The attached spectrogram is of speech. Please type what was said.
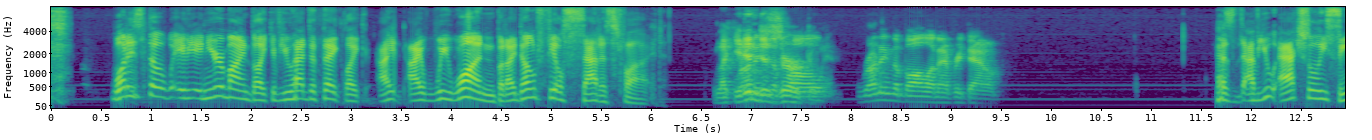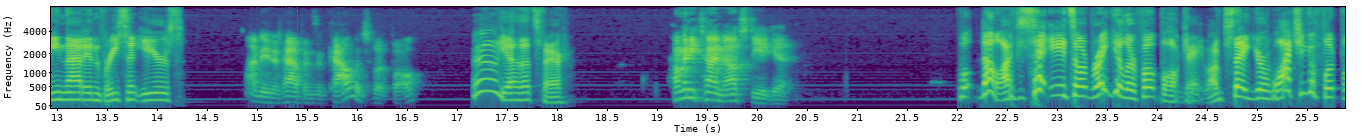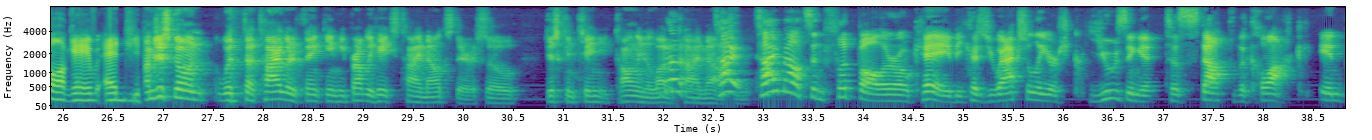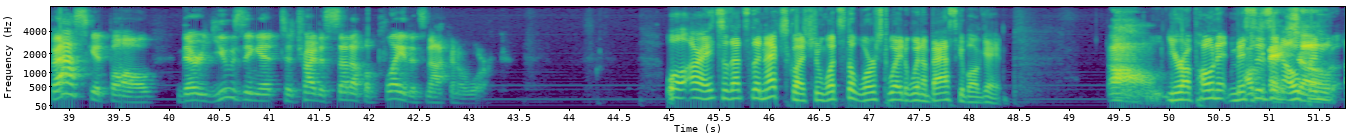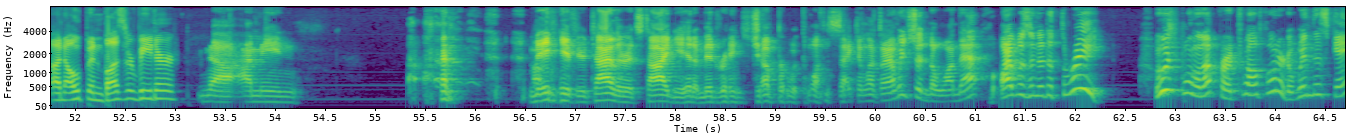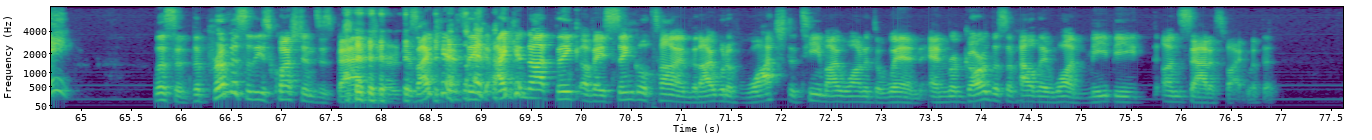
what is the in your mind like if you had to think like I, I we won, but I don't feel satisfied. Like you Running didn't deserve ball- to win. Running the ball on every down. Has have you actually seen that in recent years? I mean, it happens in college football. Well, yeah, that's fair. How many timeouts do you get? Well, no, I'm saying it's a regular football game. I'm saying you're watching a football game and you, I'm just going with uh, Tyler thinking he probably hates timeouts there, so just continue calling a lot of No, no, timeouts. ti- timeouts in football are okay because you actually are using it to stop the clock. In basketball, they're using it to try to set up a play that's not going to work. well, all right. So that's the next question. What's the worst way to win a basketball game? Oh, Your opponent misses Okay, an open so- an open buzzer beater. nah, I mean, maybe if you're Tyler, it's tied and you hit a mid-range jumper with one second left. Ah, We shouldn't have won that. Why wasn't it a three? Who's pulling up for a 12-footer to win this game? Listen, the premise of these questions is bad, Jared, because I can't think, I cannot think of a single time that I would have watched a team I wanted to win, and regardless of how they won, me be unsatisfied with it.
